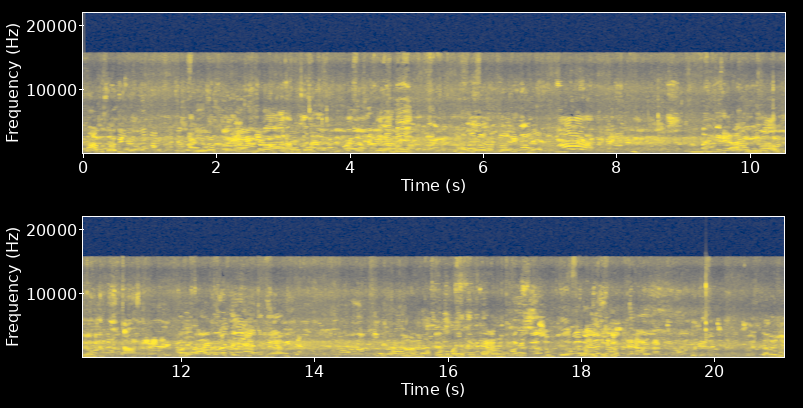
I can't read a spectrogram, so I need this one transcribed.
कहाँ दूसरा video mobile देख रहे हैं नीचे करता है चलो ये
